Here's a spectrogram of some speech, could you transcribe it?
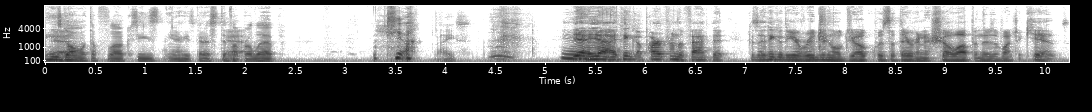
He's Yeah. going with the flow because he's you know he's got a stiff Yeah. upper lip. Yeah. Nice. Yeah, yeah. I think apart from the fact that, because I think the original joke was that they were going to show up and there's a bunch of kids,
